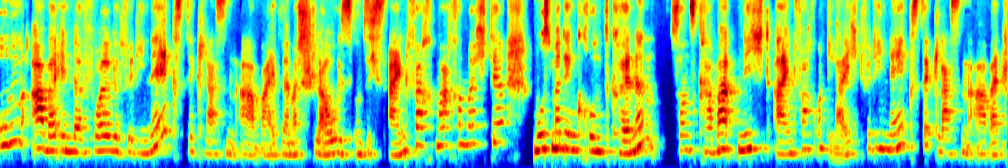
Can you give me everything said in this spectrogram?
um aber in der Folge für die nächste Klassenarbeit, wenn man schlau ist und sich einfach machen möchte, muss man den Grund können, sonst kann man nicht einfach und leicht für die nächste Klassenarbeit.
